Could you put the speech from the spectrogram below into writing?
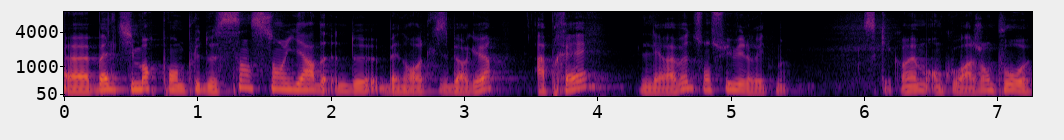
Euh, Baltimore prend plus de 500 yards de Ben Roethlisberger. Après, les Ravens ont suivi le rythme, ce qui est quand même encourageant pour eux,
